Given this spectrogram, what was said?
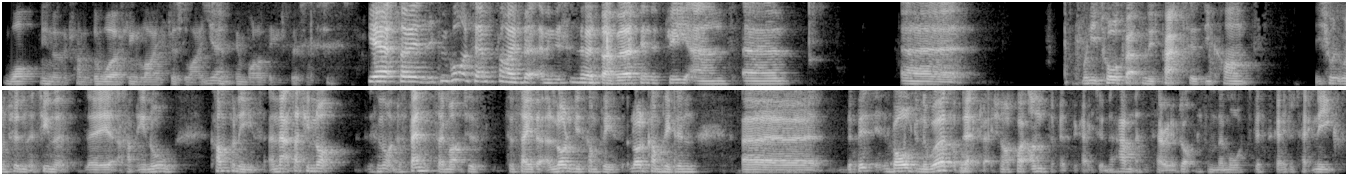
what you know the kind of the working life is like yeah. in, in, one of these businesses. Yeah, so it's important to emphasise that I mean this is a diverse industry, and um, uh, when you talk about some of these practices, you can't should, one shouldn't assume that they're happening in all companies, and that's actually not it's not a defence so much as to say that a lot of these companies, a lot of companies in uh, the bit involved in the work of debt collection are quite unsophisticated and haven't necessarily adopted some of the more sophisticated techniques.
